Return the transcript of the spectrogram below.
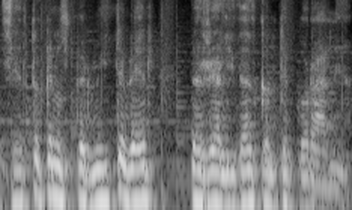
es cierto?, que nos permite ver la realidad contemporánea.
